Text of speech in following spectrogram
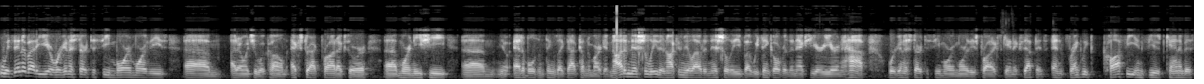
within about a year, we're going to start to see more and more of these. Um, I don't know what you would call them, extract products or uh, more nichey, um, you know, edibles and things like that come to market. Not initially, they're not going to be allowed initially, but we think over the next year, year and a half, we're going to start to see more and more of these products gain acceptance. And frankly, coffee infused cannabis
